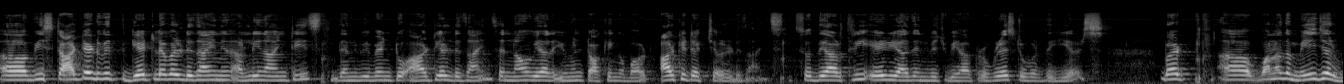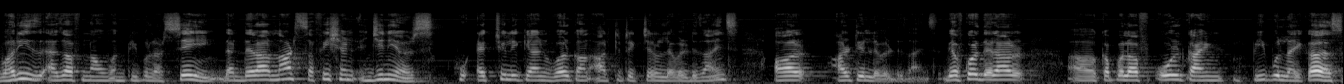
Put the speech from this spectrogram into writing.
uh, we started with gate level design in early 90s, then we went to RTL designs and now we are even talking about architectural designs. So, there are three areas in which we have progressed over the years. But uh, one of the major worries as of now when people are saying that there are not sufficient engineers who actually can work on architectural level designs or RTL level designs. We of course, there are a couple of old kind people like us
